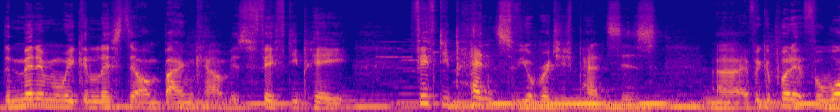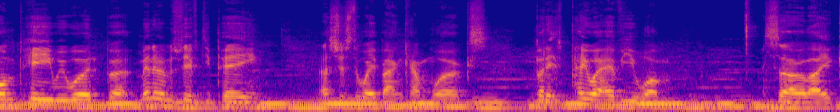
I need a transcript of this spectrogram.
the minimum we can list it on Bandcamp is 50p, 50 pence of your British pences. Uh, if we could put it for 1p, we would, but minimum is 50p. That's just the way Bandcamp works. But it's pay whatever you want. So like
